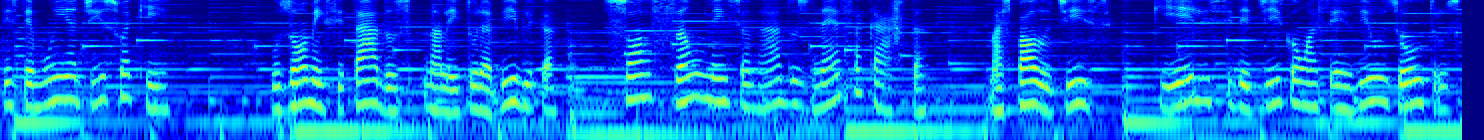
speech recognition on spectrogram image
testemunha disso aqui. Os homens citados na leitura bíblica só são mencionados nessa carta, mas Paulo diz que eles se dedicam a servir os outros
